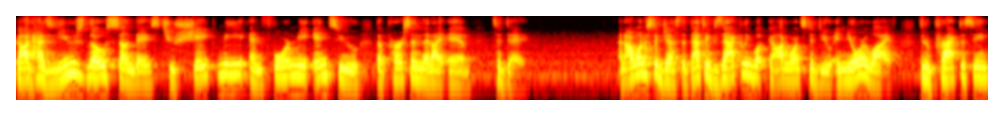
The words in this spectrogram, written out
God has used those Sundays to shape me and form me into the person that I am today. And I want to suggest that that's exactly what God wants to do in your life through practicing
